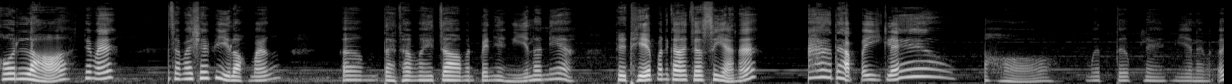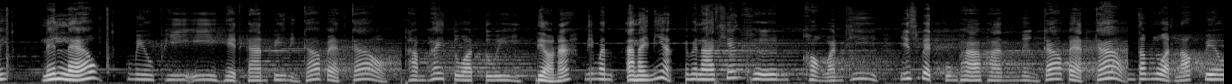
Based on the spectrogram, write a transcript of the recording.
คนเหรอใช่ไหมจะไม่ใช่ผีหรอกมั้ง เอิมแต่ทำไมจอมันเป็นอย่างนี้ล่ะเนี่ยเดยวเทปมันกำลังจะเสียนะอ้าดับไปอีกแล้วอ๋อมืดตึ๊บเลยมีอะไรไหมเอ้ย เล่นแล้วมิวพีอีเหตุการณ์ปี 1989ทำให้ตัวตุย เดี๋ยวนะ นี่มันอะไรเนี่ยเวลาเที่ยงคืนของวันที่ 21 กุมภาพันธ์ 1989 ตำรวจล็อกเบล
